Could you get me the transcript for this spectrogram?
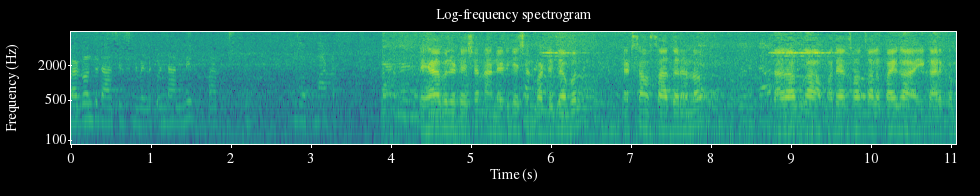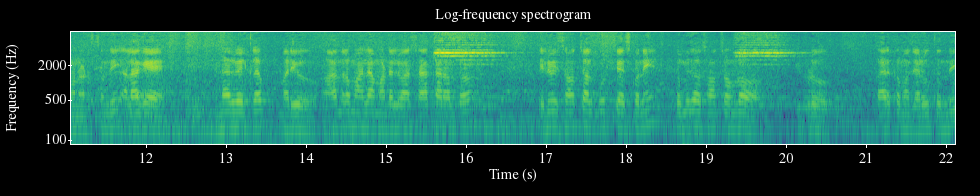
భగవంతుడి ఆశీస్సులు వెళ్ళకుండా అని ప్రార్థిస్తున్నాను rehabilitation and education for disable net సంస్థ ఆధ్వర్యంలో దాదాపుగా పదిహేను సంవత్సరాలకు పైగా ఈ కార్యక్రమం నడుస్తుంది. అలాగే ఇన్నర్వేల్ క్లబ్ మరియు ఆంధ్ర మహిళా మండలి వారి సహకారంతో ఎనిమిది సంవత్సరాలు పూర్తి చేసుకొని తొమ్మిదవ సంవత్సరంలో ఇప్పుడు కార్యక్రమం జరుగుతుంది.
